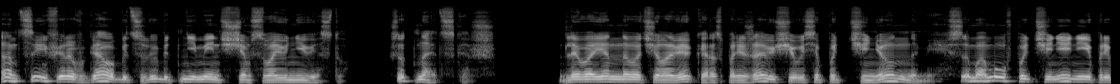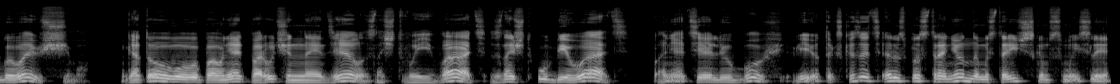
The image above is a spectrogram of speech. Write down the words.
Анциферов гаубицу любит не меньше, чем свою невесту. Что ты на это скажешь? Для военного человека, распоряжающегося подчиненными, самому в подчинении пребывающему, готовому выполнять порученное дело, значит, воевать, значит, убивать, Понятие «любовь» в ее, так сказать, распространенном историческом смысле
